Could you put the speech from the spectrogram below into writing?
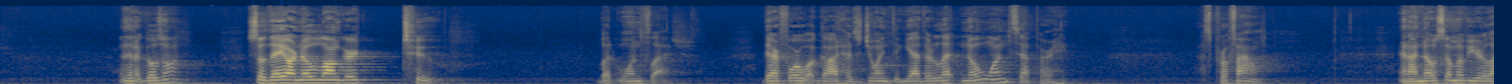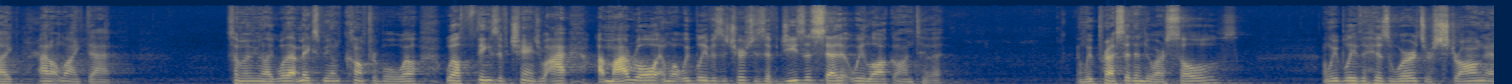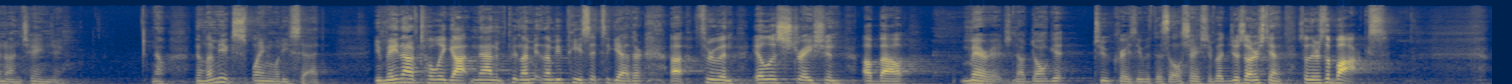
And then it goes on. So they are no longer two but one flesh. Therefore, what God has joined together, let no one separate. That's profound. And I know some of you are like, I don't like that. Some of you are like, well, that makes me uncomfortable. Well, well, things have changed. Well, I, my role and what we believe as a church is if Jesus said it, we lock onto it. And we press it into our souls. And we believe that his words are strong and unchanging. Now, now let me explain what he said. You may not have totally gotten that, and let me, let me piece it together uh, through an illustration about marriage. Now, don't get too crazy with this illustration, but just understand. So, there's a box.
